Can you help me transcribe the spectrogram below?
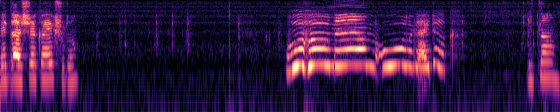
Bekle aşağı kayak şuradan. Woohoo man. Oo kaydık. Git lan.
